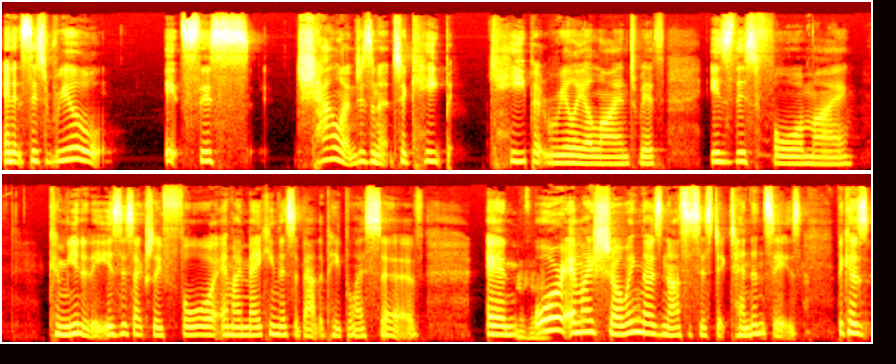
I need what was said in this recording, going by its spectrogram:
And it's this real, it's this challenge, isn't it, to keep keep it really aligned with is this for my community? Is this actually for am I making this about the people I serve? And mm-hmm. or am I showing those narcissistic tendencies? Because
